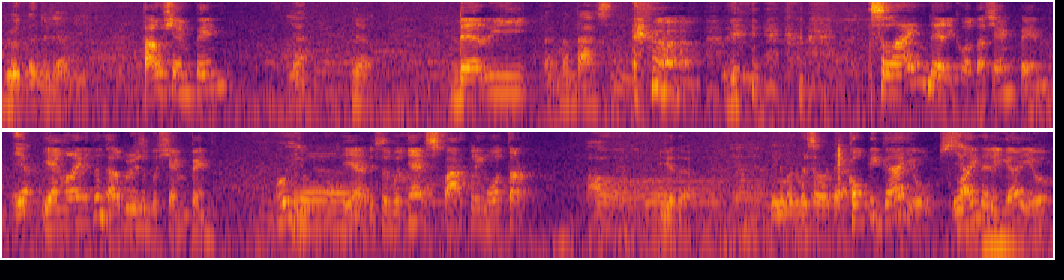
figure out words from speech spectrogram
Belum tentu jadi. Tahu champagne? Ya. Ya. Dari Fermentasi. selain dari kota Champagne, Ya. yang lain itu nggak boleh disebut champagne. Oh iya. Oh. Iya, disebutnya sparkling water. Oh. Gitu. Ya, ya. Minuman bersoda. Kopi gayo, selain Ya. dari gayo,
